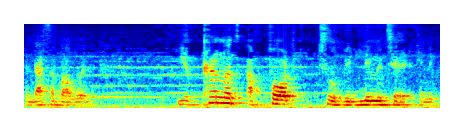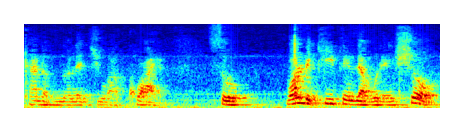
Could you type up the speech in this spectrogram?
and that's about it. You cannot afford to be limited in the kind of knowledge you acquire. So one of the key things that would ensure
